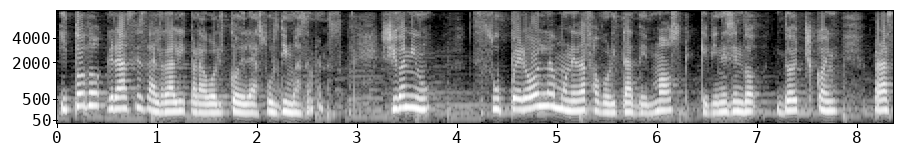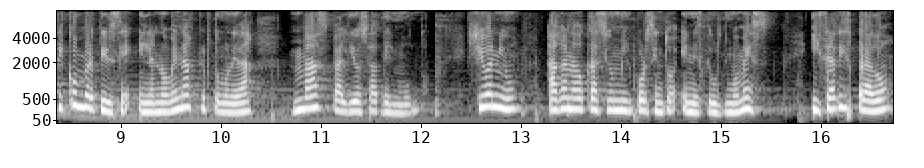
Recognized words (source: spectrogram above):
Y todo gracias al rally parabólico de las últimas semanas. Shiba Inu superó la moneda favorita de Musk, que viene siendo Dogecoin, para así convertirse en la novena criptomoneda más valiosa del mundo. Shiba Inu ha ganado casi un 1000% en este último mes y se ha disparado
